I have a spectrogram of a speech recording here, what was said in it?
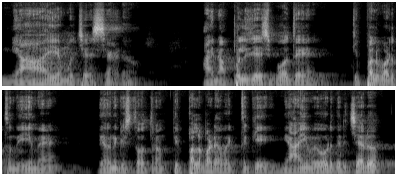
న్యాయము చేశాడు. ఆయన అప్పులు చేసిపోతే తిప్పలు పడుతుంది ఈమె. దేవునికి స్తోత్రం. తిప్పలు పడే వ్యక్తికి న్యాయం ఎవరు తీర్చాడు?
